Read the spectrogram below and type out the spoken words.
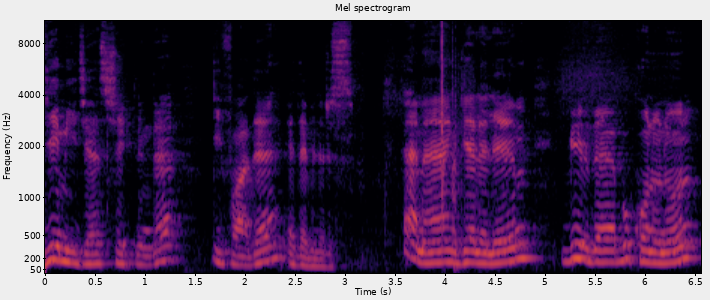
yemeyeceğiz şeklinde ifade edebiliriz. Hemen gelelim bir de bu konunun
